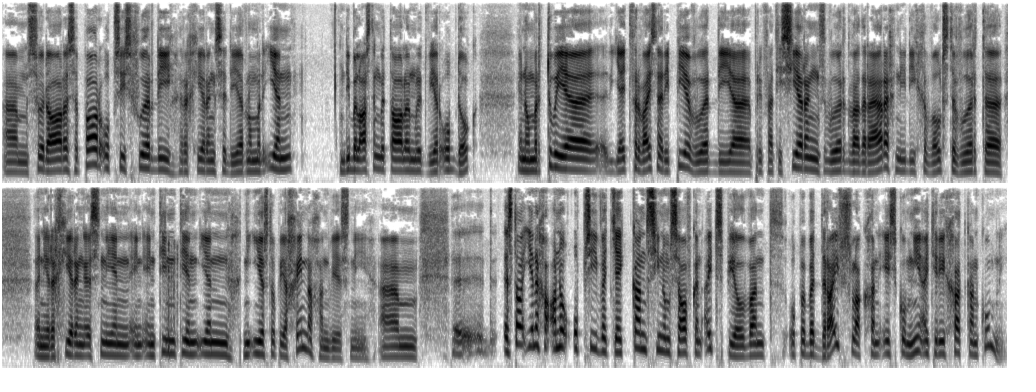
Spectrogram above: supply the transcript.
Ehm um, so daar is 'n paar opsies voor die regering se deur. Nommer 1, die belastingbetaler moet weer opdok. En nommer 2, jy het verwys na die P-woord, die uh, privatiseringswoord wat regtig nie die gewildste woord uh, in die regering is nie en en, en 10 teen 1 nie eers op die agenda gaan wees nie. Ehm um, is daar enige ander opsie wat jy kan sien om self kan uitspeel want op 'n bedryfsvlak gaan Eskom nie uit hierdie gat kan kom nie.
